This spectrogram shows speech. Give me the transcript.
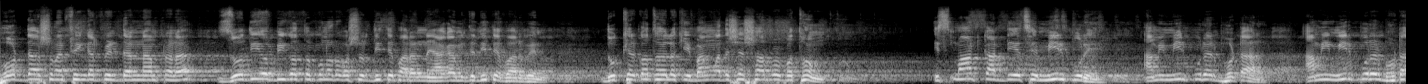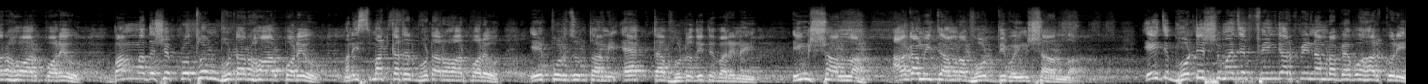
ভোট দেওয়ার সময় ফিঙ্গারপ্রিন্ট দেন না আপনারা। যদিও বিগত পনেরো বছর দিতে পারেন নাই, আগামীতে দিতে পারবেন। দুঃখের কথা হলো কি, বাংলাদেশের সর্বপ্রথম স্মার্ট কার্ড দিয়েছে মিরপুরে। আমি মিরপুরের ভোটার। আমি মিরপুরের ভোটার হওয়ার পরেও, বাংলাদেশে প্রথম ভোটার হওয়ার পরেও মানে স্মার্ট কার্ডের ভোটার হওয়ার পরেও, এ পর্যন্ত আমি একটা ভোটও দিতে পারি নাই। ইনশাআল্লাহ, আগামীতে আমরা ভোট দিব ইনশাআল্লাহ। এই যে ভোটের সময় যে ফিঙ্গারপ্রিন্ট আমরা ব্যবহার করি,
